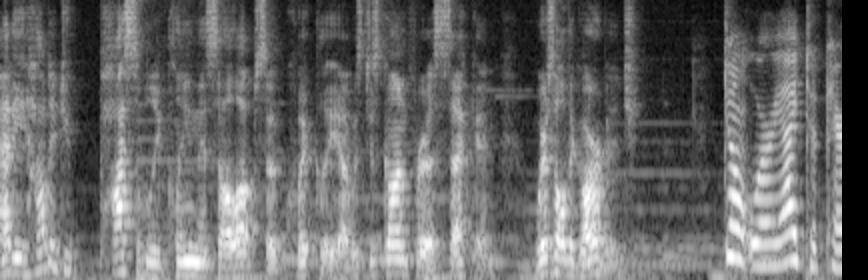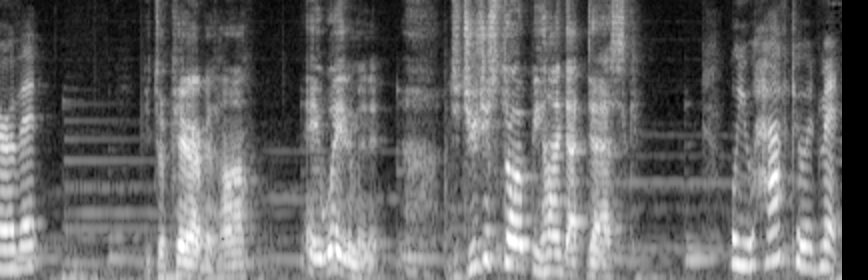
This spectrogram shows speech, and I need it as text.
Addie, how did you possibly clean this all up so quickly? I was just gone for a second. Where's all the garbage? Don't worry, I took care of it. You took care of it, huh? Hey, wait a minute. Did you just throw it behind that desk? Well, you have to admit,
